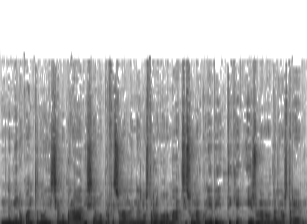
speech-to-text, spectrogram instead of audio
nemmeno quanto noi siamo bravi, siamo professionali nel nostro lavoro, ma ci sono alcuni eventi che esulano dalle nostre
